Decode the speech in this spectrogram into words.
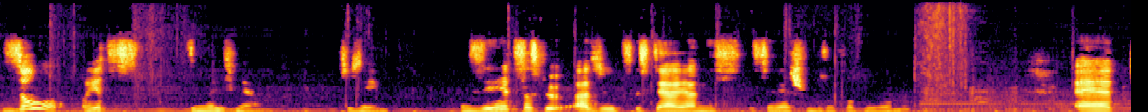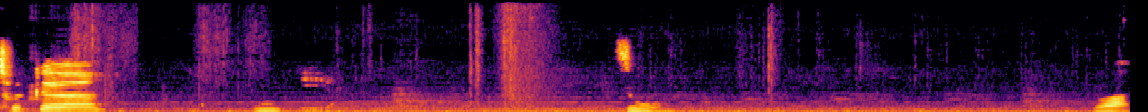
So, und jetzt sind wir nicht mehr zu sehen. Ich sehe jetzt, dass wir, also jetzt ist der ja nicht, ist der ja schon ein bisschen verborgen. Äh, drücke und E. So. Ja.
